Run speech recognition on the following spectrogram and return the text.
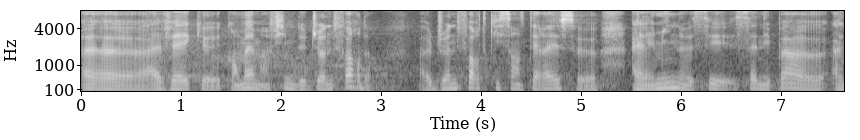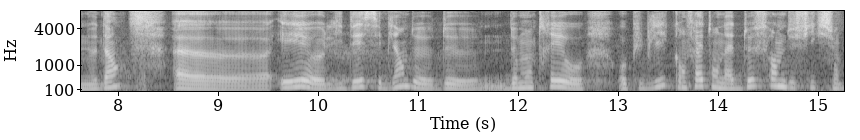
avec quand même un film de John Ford John Ford qui s'intéresse à la mine, ça n'est pas anodin. et l'idée, c'est bien de, montrer au public qu'en fait, on a deux formes de fiction.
